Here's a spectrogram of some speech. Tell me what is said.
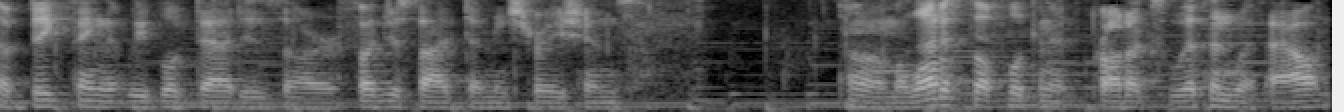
a, big thing that we've looked at is our fungicide demonstrations. Um, a lot of stuff looking at products with and without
